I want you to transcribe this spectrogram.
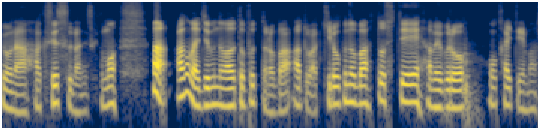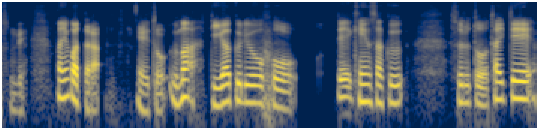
ようなアクセス数なんですけども、まあ、あくまで自分のアウトプットの場、あとは記録の場として、アメブロを書いていますんで、まあ、よかったら、えっ、ー、と、馬理学療法で検索すると、大抵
